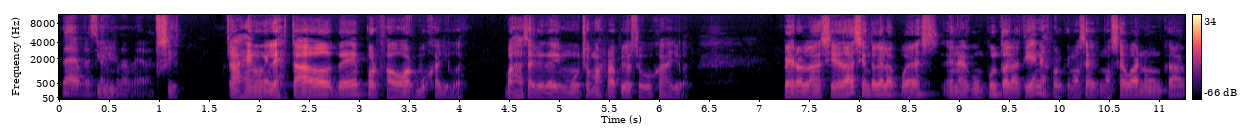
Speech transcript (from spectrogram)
La depresión es una mierda. Si estás en el estado de, por favor, busca ayuda. Vas a salir de ahí mucho más rápido si buscas ayuda. Pero la ansiedad siento que la puedes, en algún punto la tienes, porque no se, no se va nunca.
